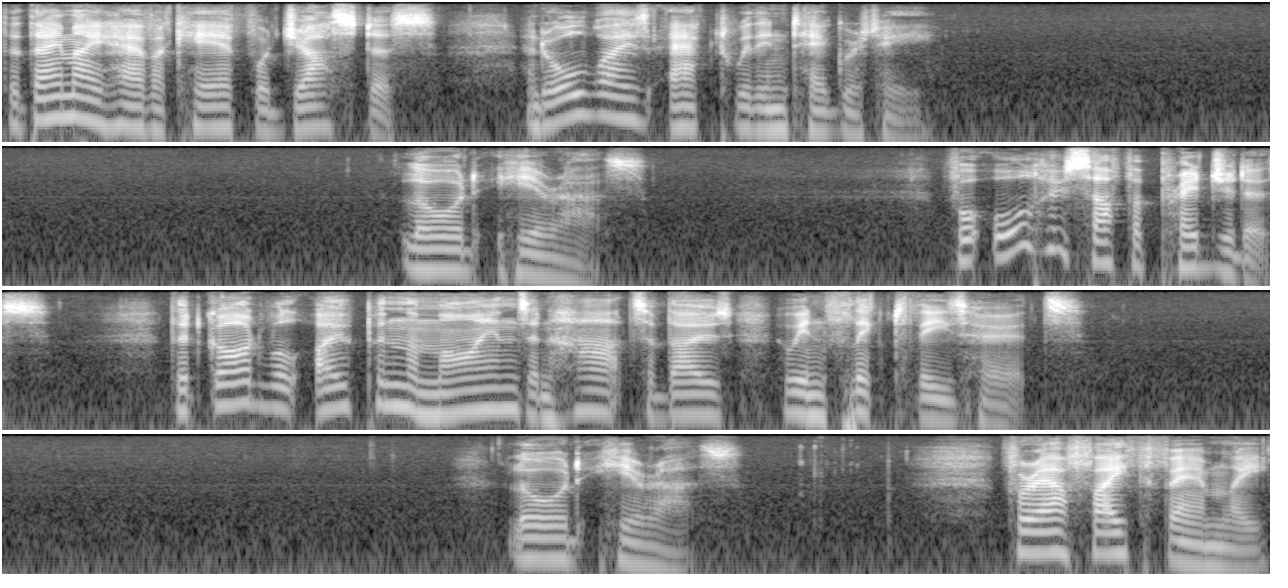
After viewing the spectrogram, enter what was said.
that they may have a care for justice and always act with integrity. Lord, hear us. For all who suffer prejudice, that God will open the minds and hearts of those who inflict these hurts. Lord, hear us. For our faith family,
